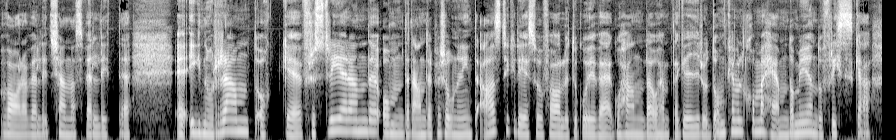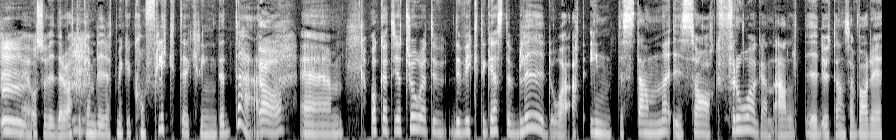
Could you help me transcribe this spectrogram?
vara väldigt, kännas väldigt eh, eh ignorant och eh, frustrerande om den andra personen inte alls tycker det är så farligt att gå iväg och handla och hämta grejer och de kan väl komma hem, de är ju ändå friska eh, och så vidare och att det kan bli rätt mycket konflikter kring det där. Ja. Ehm, och att jag tror att det, det viktigaste blir då att inte stanna i sakfrågan alltid, utan så vad det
